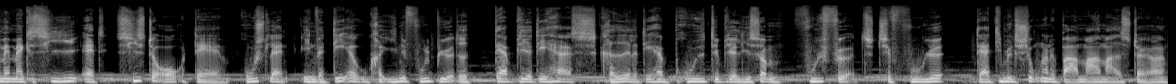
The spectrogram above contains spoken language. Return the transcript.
Men man kan sige, at sidste år, da Rusland invaderer Ukraine fuldbyrdet, der bliver det her skred, eller det her brud, det bliver ligesom fuldført til fulde. Der er dimensionerne bare meget, meget større.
